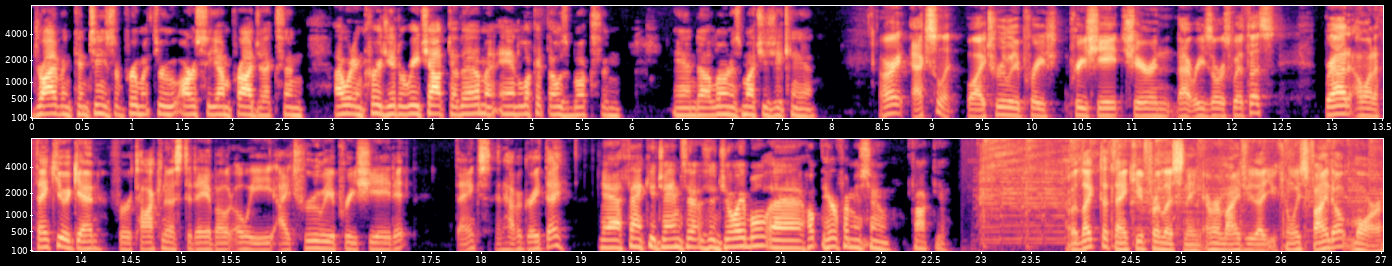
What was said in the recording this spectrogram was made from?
driving continuous improvement through RCM projects, and I would encourage you to reach out to them and, and look at those books and and uh, learn as much as you can. All right, excellent. Well, I truly pre- appreciate sharing that resource with us. Brad, I want to thank you again for talking to us today about OEE. I truly appreciate it. Thanks and have a great day. Yeah, thank you, James. It was enjoyable. Uh, hope to hear from you soon. Talk to you. I would like to thank you for listening and remind you that you can always find out more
